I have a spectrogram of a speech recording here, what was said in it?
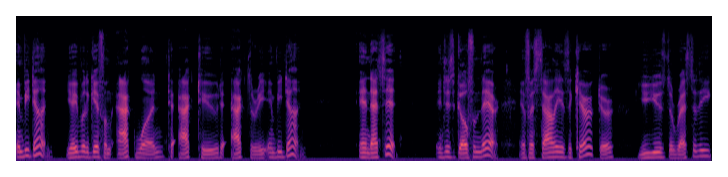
and be done. You're able to get from act one to act two to act three and be done. And that's it. And just go from there. And for Sally as a character, you use the rest of the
